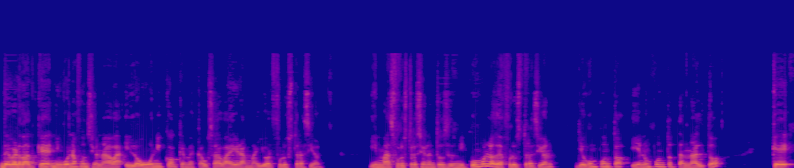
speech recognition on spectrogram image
de verdad que ninguna funcionaba y lo único que me causaba era mayor frustración y más frustración. Entonces mi cúmulo de frustración llegó a un punto y en un punto tan alto que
